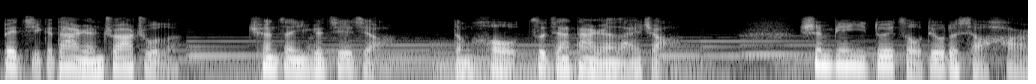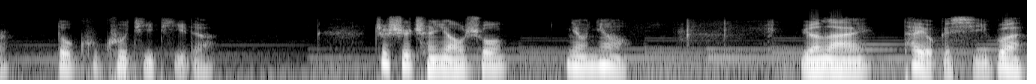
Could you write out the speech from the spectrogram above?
被几个大人抓住了，圈在一个街角，等候自家大人来找。身边一堆走丢的小孩，都哭哭啼啼的。这时陈瑶说：“尿尿。”原来他有个习惯，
